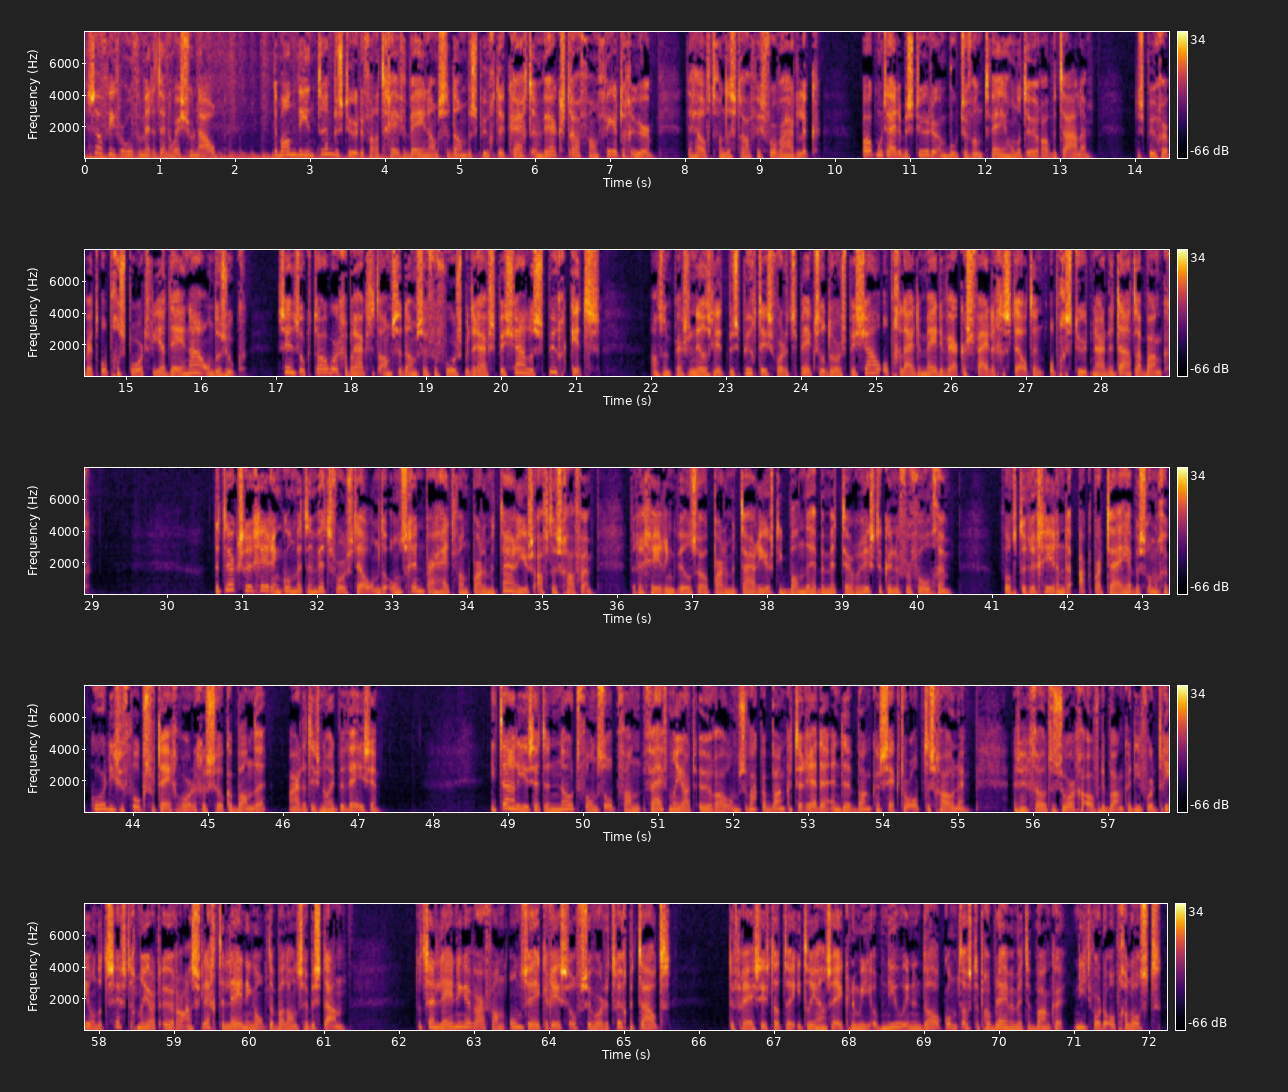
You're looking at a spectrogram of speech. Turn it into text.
Sophie Verhoeven met het NOS-journaal. De man die een tram bestuurde van het GVB in Amsterdam bespuugde... krijgt een werkstraf van 40 uur. De helft van de straf is voorwaardelijk. Ook moet hij de bestuurder een boete van 200 euro betalen. De spuger werd opgespoord via DNA-onderzoek. Sinds oktober gebruikt het Amsterdamse vervoersbedrijf speciale spuugkits. Als een personeelslid bespuugd is, wordt het speeksel door speciaal opgeleide medewerkers veiliggesteld en opgestuurd naar de databank. De Turkse regering komt met een wetsvoorstel om de onschendbaarheid van parlementariërs af te schaffen. De regering wil zo parlementariërs die banden hebben met terroristen kunnen vervolgen. Volgens de regerende AK-partij hebben sommige Koerdische volksvertegenwoordigers zulke banden, maar dat is nooit bewezen. Italië zet een noodfonds op van 5 miljard euro om zwakke banken te redden en de bankensector op te schonen. Er zijn grote zorgen over de banken die voor 360 miljard euro aan slechte leningen op de balans hebben staan. Dat zijn leningen waarvan onzeker is of ze worden terugbetaald. De vrees is dat de Italiaanse economie opnieuw in een dal komt als de problemen met de banken niet worden opgelost.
